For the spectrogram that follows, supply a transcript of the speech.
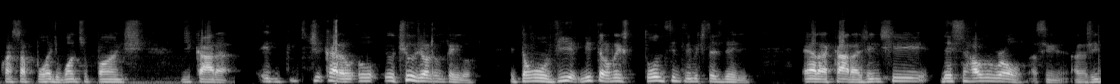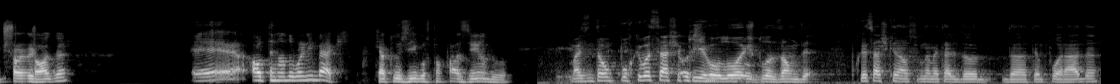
com essa porra de one-two punch, de cara. De, cara, eu, eu tinha o Jonathan Taylor, então eu ouvi literalmente todas as entrevistas dele. Era, cara, a gente. Desse how we roll, assim, a gente só joga é, alternando running back, que é o que os Eagles estão fazendo mas então, por que você acha que rolou a explosão? De... Por que você acha que na segunda metade do, da temporada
